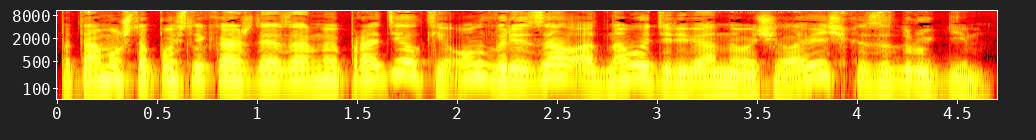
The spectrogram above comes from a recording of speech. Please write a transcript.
потому что после каждой озорной проделки он вырезал одного деревянного человечка за другим.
